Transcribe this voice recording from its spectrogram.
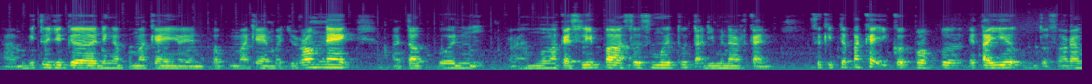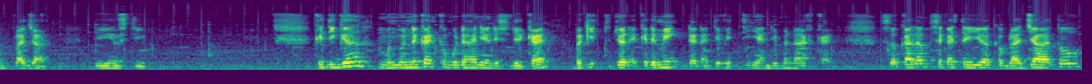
Ha, begitu juga dengan pemakaian pemakaian baju round neck ataupun uh, memakai selipar, so semua itu tak dibenarkan. So kita pakai ikut proper attire untuk seorang pelajar di universiti. Ketiga, menggunakan kemudahan yang disediakan bagi tujuan akademik dan aktiviti yang dibenarkan. So kalau misalnya kata you akan belajar tu,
